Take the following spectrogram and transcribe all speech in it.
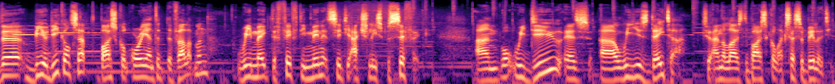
the BOD concept, bicycle-oriented development, we make the 15-minute city actually specific. And what we do is uh, we use data to analyze the bicycle accessibility.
